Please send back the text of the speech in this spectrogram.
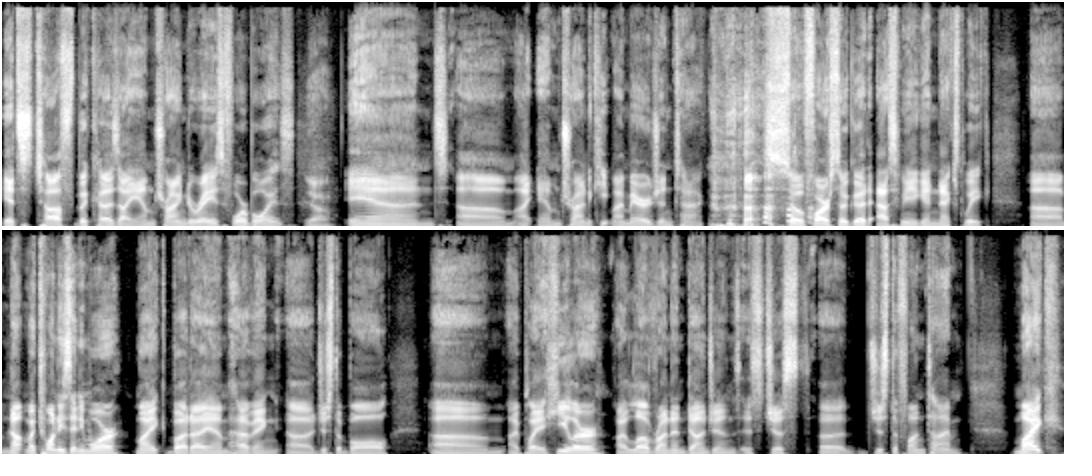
It's tough because I am trying to raise four boys, yeah. and um, I am trying to keep my marriage intact. so far, so good. Ask me again next week. Um, not my 20s anymore, Mike, but I am having uh, just a ball. Um, I play a healer. I love running dungeons. It's just uh, just a fun time. Mike,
